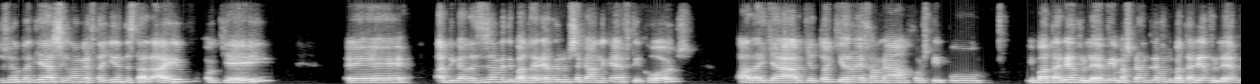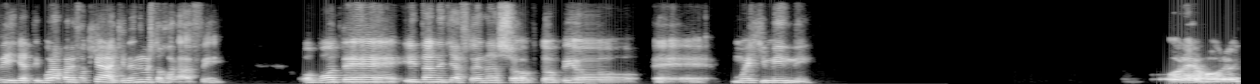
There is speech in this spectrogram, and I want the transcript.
Τους λέω, παιδιά, συγγνώμη, αυτά γίνεται στα live. OK. Okay. Ε, αντικαταστήσαμε την μπαταρία, δούλεψε κανονικά ευτυχώς. Αλλά για αρκετό καιρό είχαμε άγχος τύπου η μπαταρία δουλεύει, μας παίρνει τηλέφωνο η μπαταρία δουλεύει, γιατί μπορεί να πάρει φωτιά και δεν είμαι στο χωράφι. Οπότε ήταν και αυτό ένα σοκ το οποίο ε, μου έχει μείνει. Ωραίο, ωραίο.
